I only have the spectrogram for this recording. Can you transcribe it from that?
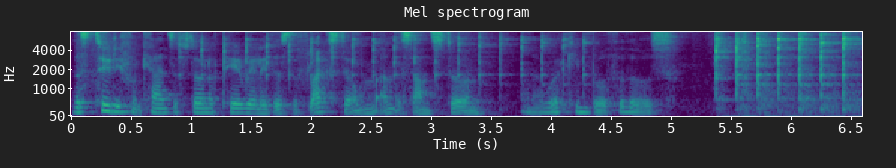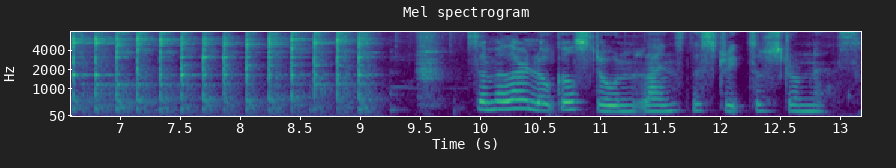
There's two different kinds of stone up here really. There's the flagstone and the sandstone, and I work in both of those. Similar local stone lines the streets of Stromness.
